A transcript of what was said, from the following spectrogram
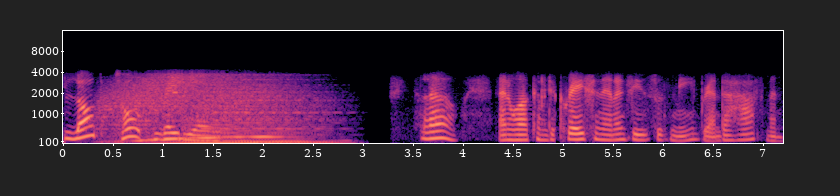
Blog Talk Radio. Hello, and welcome to Creation Energies with me, Brenda Hoffman.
